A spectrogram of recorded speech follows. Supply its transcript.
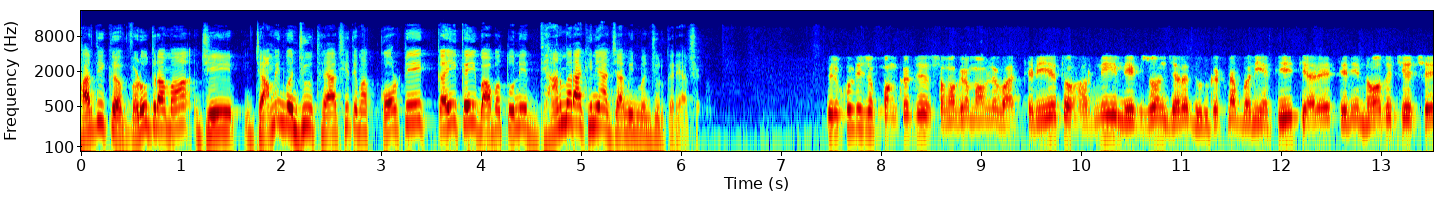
હાર્દિક, વડોદરામાં જે જામીન મંજૂર થયા છે તેમાં કોર્ટે કઈ કઈ બાબતોને ધ્યાનમાં રાખીને આ જામીન મંજૂર કર્યા છે? બિલકુલ જો પંકજ સમગ્ર મામલે વાત કરીએ તો હરની લેક ઝોન જ્યારે દુર્ઘટના બની હતી ત્યારે તેની નોંધ જે છે,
